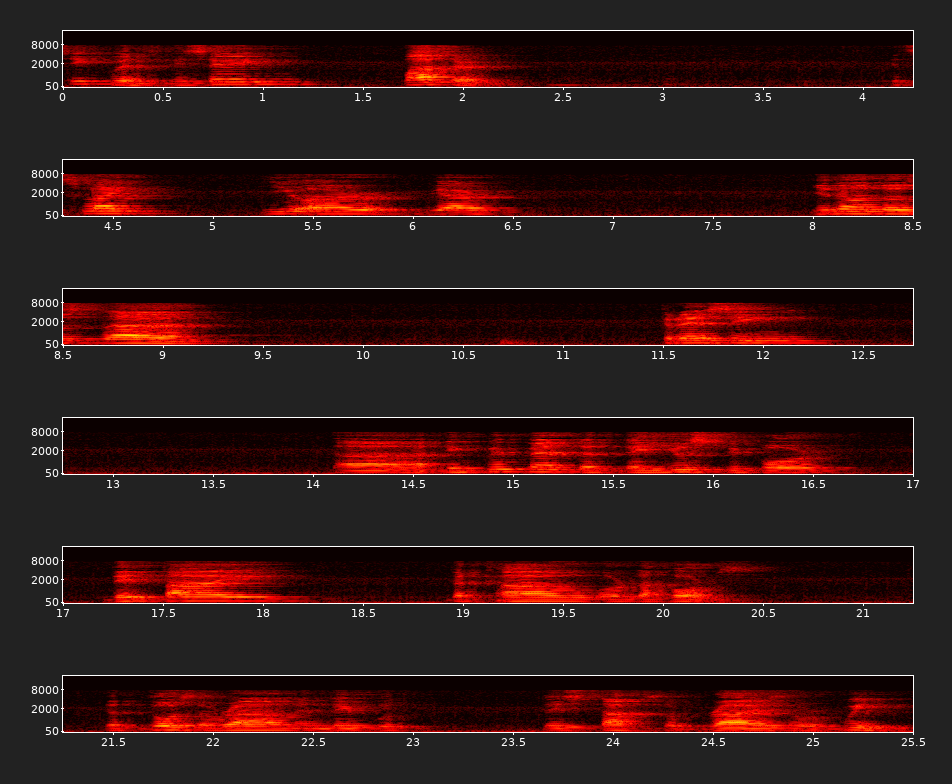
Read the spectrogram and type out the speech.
sequence, the same pattern. It's like you are, we are, you know, those uh, dressing uh, equipment that they used before, they tie the cow or the horse that goes around and they put the stacks of rice or wheat.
